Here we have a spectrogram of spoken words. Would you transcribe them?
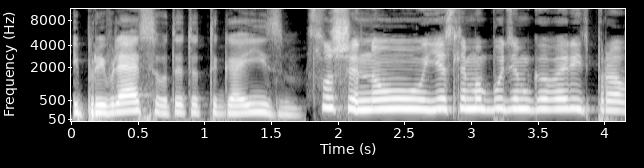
и проявляется вот этот эгоизм. Слушай, ну, если мы будем говорить про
